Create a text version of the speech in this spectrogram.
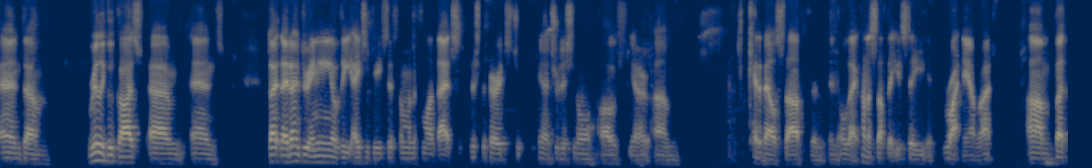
and um, really good guys. Um, and they, they don't do any of the ATG system or anything like that. It's just a very you know, traditional of you know um, kettlebell stuff and, and all that kind of stuff that you see right now, right? Um, but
